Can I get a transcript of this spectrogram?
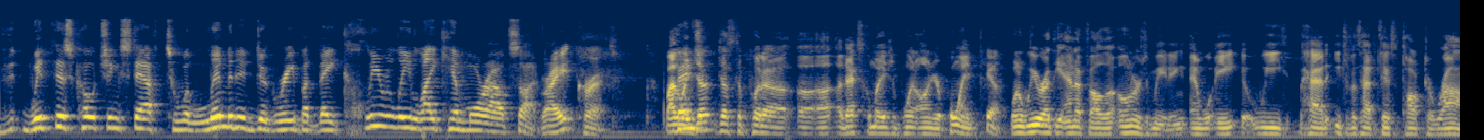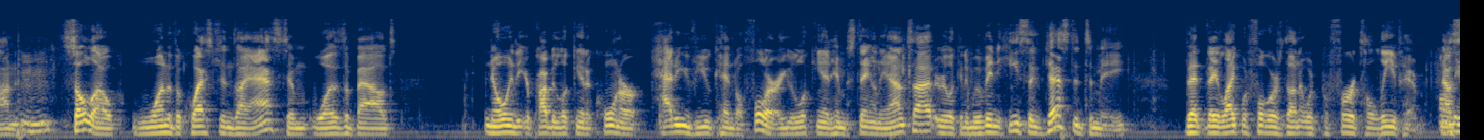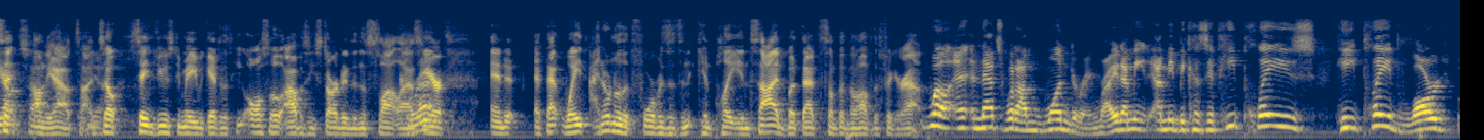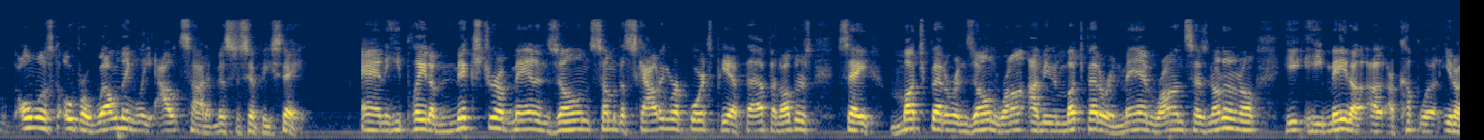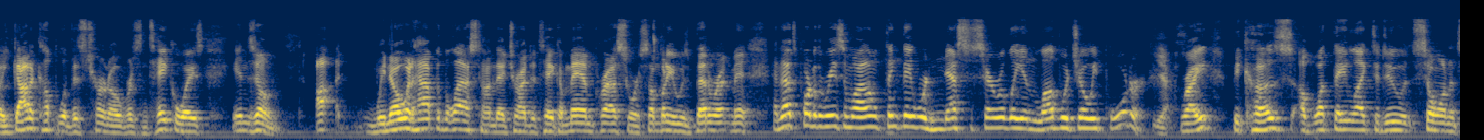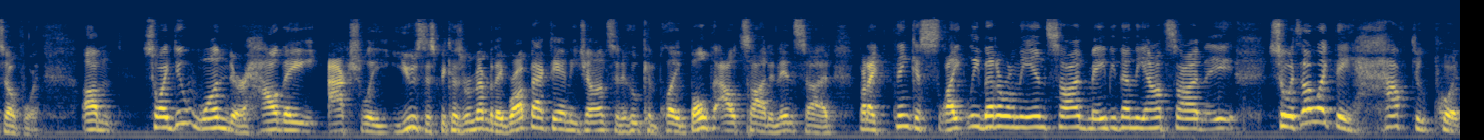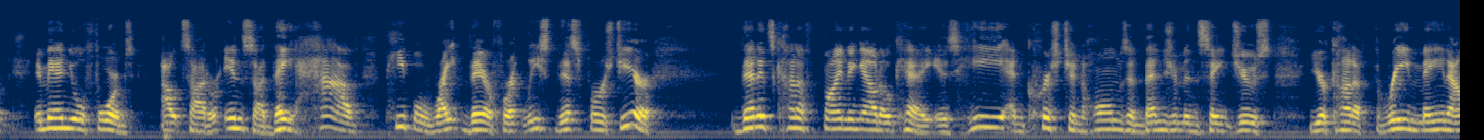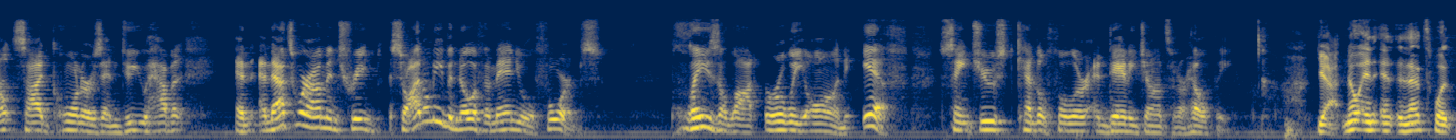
th- with this coaching staff to a limited degree, but they clearly like him more outside, right? Correct. By the way, Benj- just, just to put a, a an exclamation point on your point, Yeah. when we were at the NFL the owners meeting and we we had each of us had a chance to talk to Ron Mm-hmm. solo, one of the questions I asked him was about knowing that you're probably looking at a corner, how do you view Kendall Fuller? Are you looking at him staying on the outside, or are you looking to move in? He suggested to me that they like what Fuller's done and would prefer to leave him On the Saint- outside. On the outside. Yeah. So St-Juste, you maybe get to this. He also obviously started in the slot last Correct. year. And at, at that weight, I don't know that Forbes can play inside, but that's something they'll have to figure out. Well, and, and that's what I'm wondering, right? I mean, I mean, because if he plays, he played large, almost overwhelmingly outside of Mississippi State, and he played a mixture of man and zone. Some of the scouting reports, PFF and others say much better in zone. Ron, I mean, much better in man. Ron says no, no, no. no. He he made a, a, a couple of, you know, he got a couple of his turnovers and takeaways in zone. Uh, we know what happened the last time they tried to take a man press or somebody who was better at man, and that's part of the reason why I don't think they were necessarily in love with Joey Porter. Yes. Right? Because of what they like to do and so on and so forth. Um, so I do wonder how they actually use this because remember they brought back Danny Johnson who can play both outside and inside, but I think is slightly better on the inside maybe than the outside. Eh, So it's not like they have to put Emmanuel Forbes outside or inside. They have people right there for at least this first year. Then it's kind of finding out okay, is he and Christian Holmes and Benjamin St-Juste your kind of three main outside corners and do you have it and and that's where I'm intrigued. So I don't even know if Emmanuel Forbes plays a lot early on if St-Juste, Kendall Fuller, and Danny Johnson are healthy. Yeah, no, and, and, and that's what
